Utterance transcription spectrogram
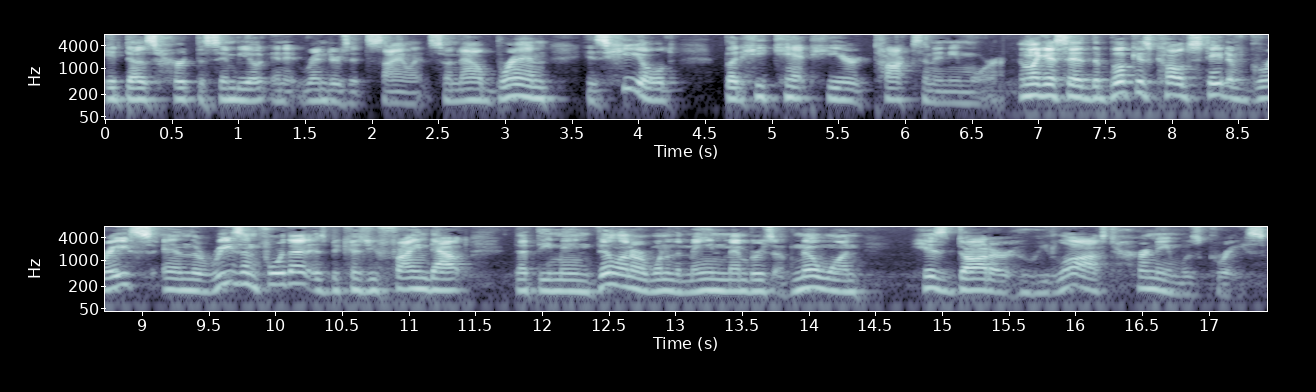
it does hurt the symbiote and it renders it silent. So now Bren is healed, but he can't hear toxin anymore. And like I said, the book is called State of Grace, and the reason for that is because you find out that the main villain or one of the main members of No One, his daughter who he lost, her name was Grace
